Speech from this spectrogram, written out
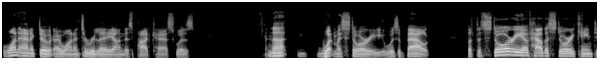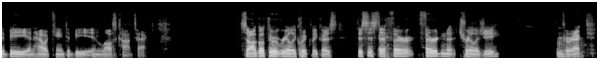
one anecdote I wanted to relay on this podcast was not what my story was about, but the story of how the story came to be and how it came to be in Lost Contact. So I'll go through it really quickly because this is the third third in a trilogy, Mhm. correct?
